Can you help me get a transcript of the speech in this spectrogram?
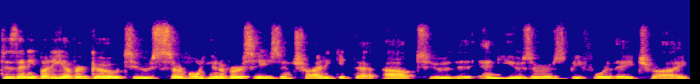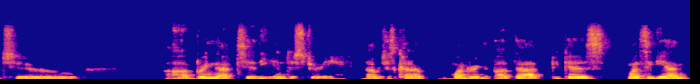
does anybody ever go to several universities and try to get that out to the end users before they try to uh, bring that to the industry? I was just kind of wondering about that because once again,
